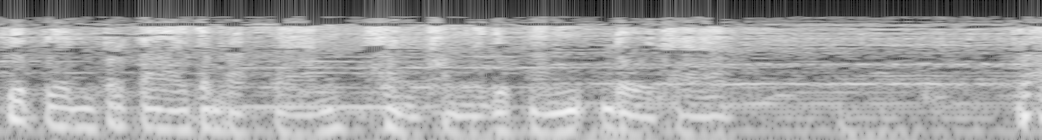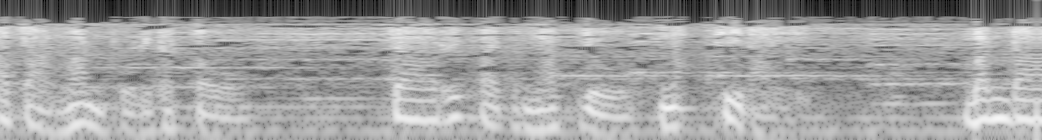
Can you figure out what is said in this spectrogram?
เพื่อเปล่งประกายจำรัดแสงแห่งธรรมในยุคนั้นโดยแท้ พระอาจารย์มั่นภูริทัตโต จาริกไปพำนักอยู่ณที่ใด บรรดา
